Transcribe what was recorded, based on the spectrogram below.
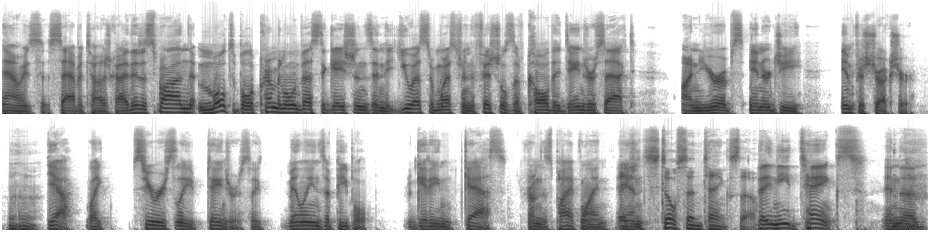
now he's a sabotage guy, that has spawned multiple criminal investigations, and that U.S. and Western officials have called a dangerous act on Europe's energy infrastructure. Mm-hmm. Yeah, like seriously dangerous. Like millions of people are getting gas from this pipeline. They and still send tanks though. they need tanks in the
